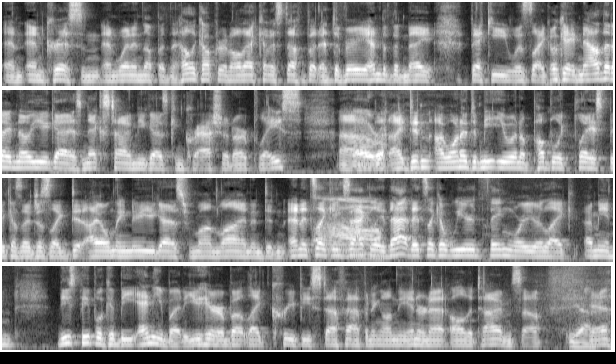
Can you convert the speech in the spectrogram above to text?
and and Chris and, and went in up in the helicopter and all that kind of stuff. But at the very end of the night, Becky was like, "Okay, now that I know you guys, next time you guys can crash at our place." Uh, Oh, but right. I didn't. I wanted to meet you in a public place because I just like did. I only knew you guys from online and didn't. And it's like exactly that. It's like a weird thing where you're like, I mean. These people could be anybody. You hear about like creepy stuff happening on the internet all the time. So Yeah. yeah.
